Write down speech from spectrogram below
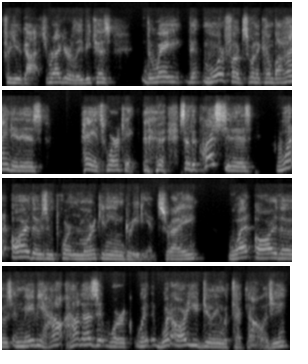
for you guys regularly because the way that more folks want to come behind it is, hey, it's working. so the question is, what are those important marketing ingredients, right? What are those, and maybe how how does it work? What what are you doing with technology,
